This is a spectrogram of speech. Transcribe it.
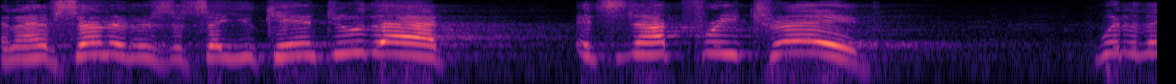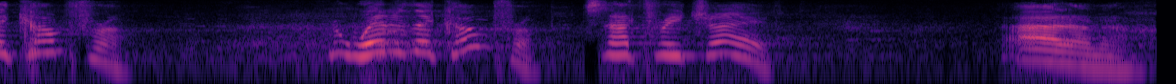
And I have senators that say, you can't do that. It's not free trade. Where do they come from? Where do they come from? It's not free trade. I don't know.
